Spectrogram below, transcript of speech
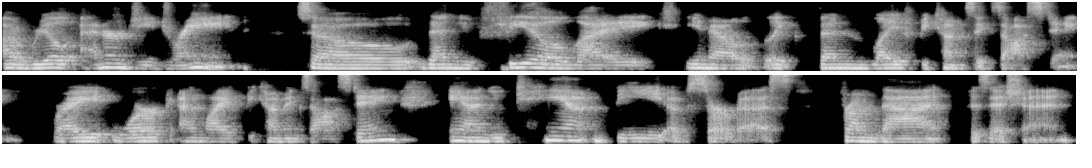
a real energy drain. So then you feel like, you know, like then life becomes exhausting, right? Work and life become exhausting, and you can't be of service from that position.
